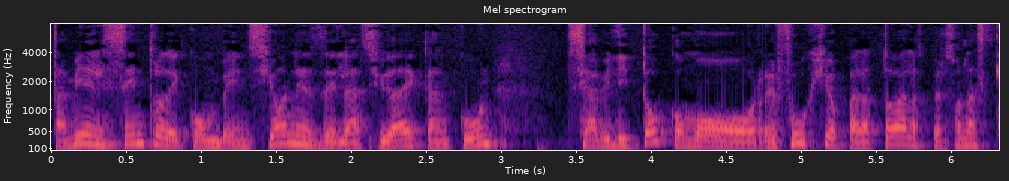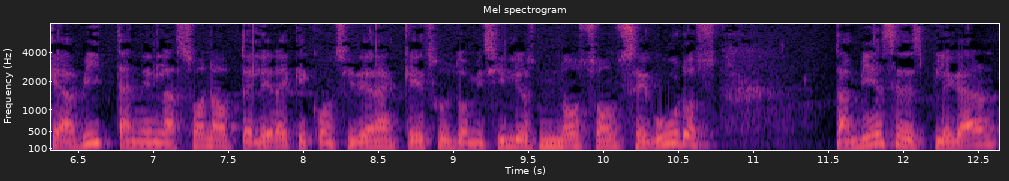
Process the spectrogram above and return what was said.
También el centro de convenciones de la ciudad de Cancún se habilitó como refugio para todas las personas que habitan en la zona hotelera y que consideran que sus domicilios no son seguros. También se desplegaron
